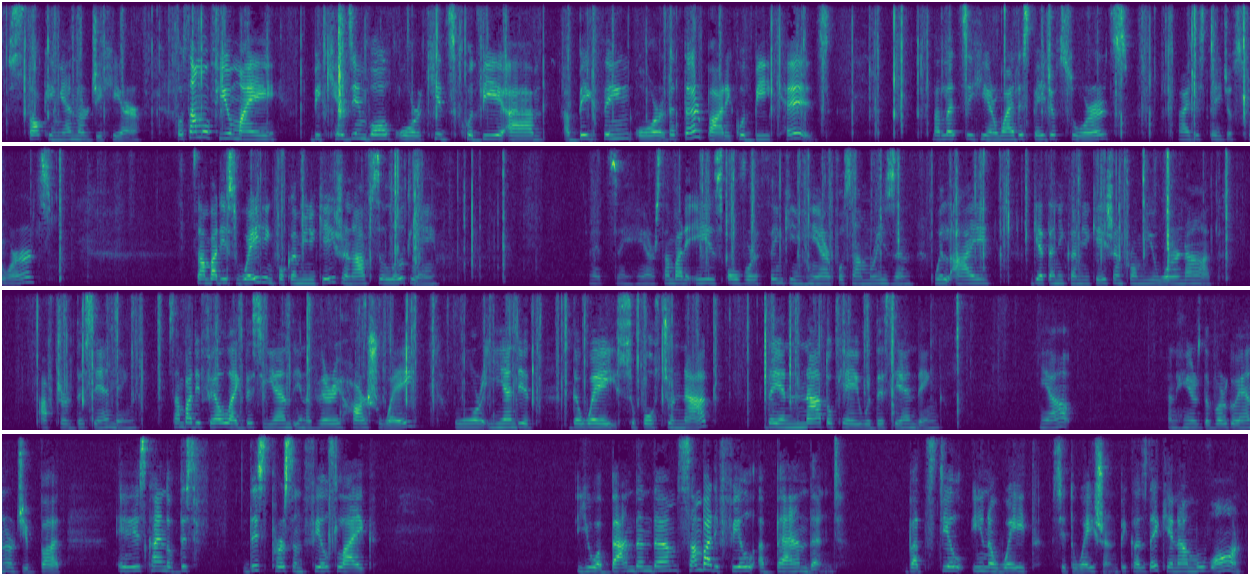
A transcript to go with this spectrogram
stalking energy here. For some of you might be kids involved or kids could be um, a big thing or the third party could be kids. But let's see here. Why this page of swords? Why this page of swords? Somebody's waiting for communication absolutely. Let's see here. Somebody is overthinking here for some reason. Will I get any communication from you or not after this ending somebody felt like this end in a very harsh way or ended the way supposed to not they are not okay with this ending. Yeah. And here's the Virgo energy but it is kind of this this person feels like you abandon them. Somebody feel abandoned but still in a wait situation because they cannot move on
